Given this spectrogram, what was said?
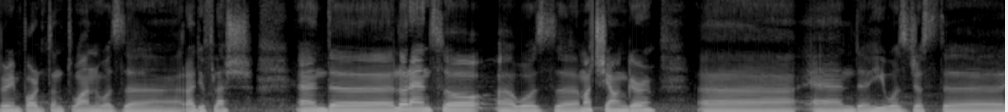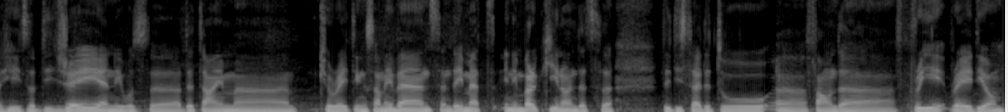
Very important one was Radio Flash, and Lorenzo was much younger. Uh, and uh, he was just uh, he's a DJ and he was uh, at the time uh, curating some events and they met in Imbarchino and that's they decided to found a free radio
